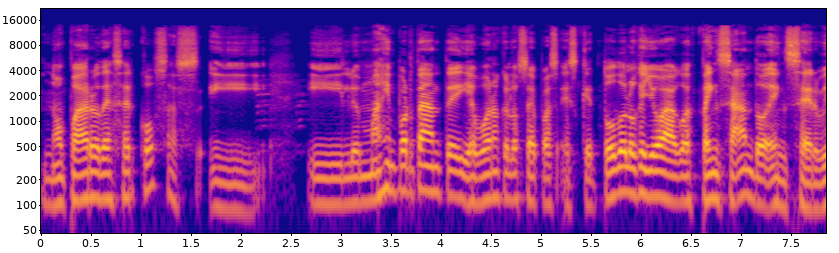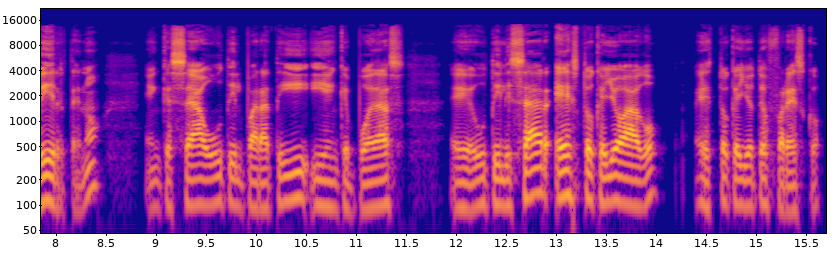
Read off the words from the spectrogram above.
No paro de hacer cosas y, y lo más importante, y es bueno que lo sepas, es que todo lo que yo hago es pensando en servirte, ¿no? En que sea útil para ti y en que puedas eh, utilizar esto que yo hago esto que yo te ofrezco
